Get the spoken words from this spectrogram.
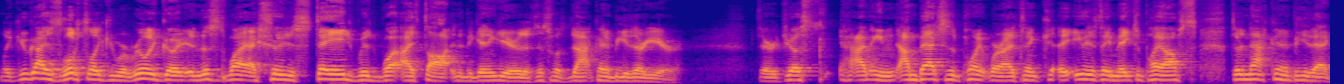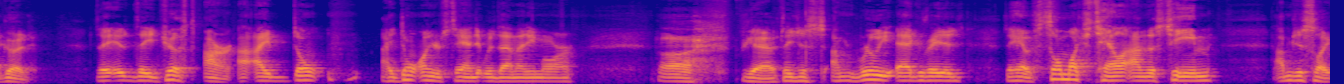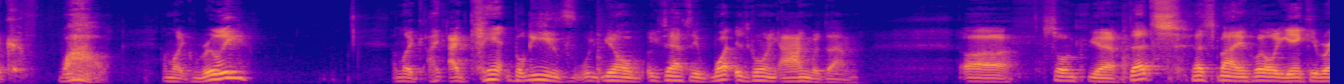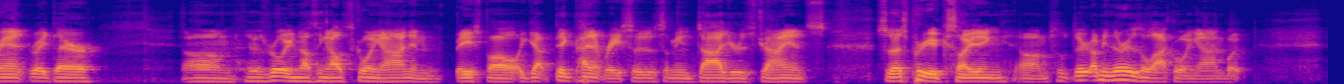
Like you guys looked like you were really good, and this is why I should have stayed with what I thought in the beginning of the year that this was not going to be their year. They're just, I mean, I'm back to the point where I think even if they make the playoffs, they're not going to be that good. They they just aren't. I, I don't I don't understand it with them anymore. Uh, yeah, they just I'm really aggravated. They have so much talent on this team. I'm just like, wow. I'm like, really? I'm like, I, I can't believe, you know, exactly what is going on with them. Uh, so yeah, that's that's my little Yankee rant right there. Um, there's really nothing else going on in baseball. You got big pennant races. I mean, Dodgers, Giants. So that's pretty exciting. Um, so there, I mean, there is a lot going on, but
